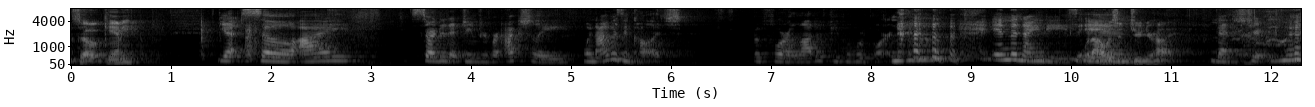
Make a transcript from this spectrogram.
so, Cammy, Yeah, so I started at James River actually when I was in college, before a lot of people were born, in the 90s. When I was in junior high. That is true.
